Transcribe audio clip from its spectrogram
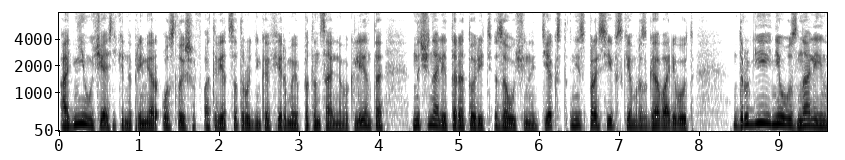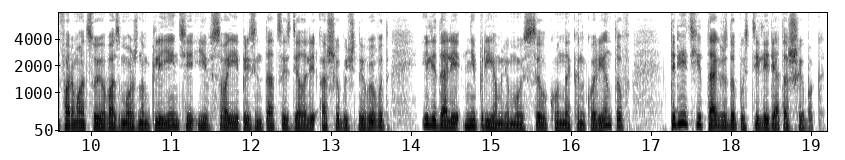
Одни участники, например, услышав ответ сотрудника фирмы потенциального клиента, начинали тараторить заученный текст, не спросив, с кем разговаривают. Другие не узнали информацию о возможном клиенте и в своей презентации сделали ошибочный вывод или дали неприемлемую ссылку на конкурентов. Третьи также допустили ряд ошибок.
